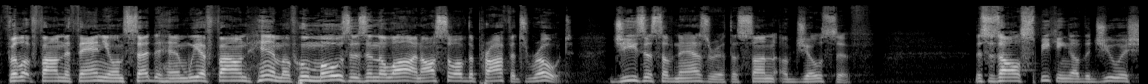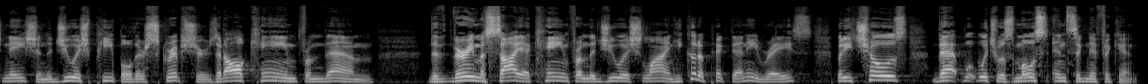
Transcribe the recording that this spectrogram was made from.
Philip found Nathanael and said to him, We have found him of whom Moses in the law and also of the prophets wrote, Jesus of Nazareth, the son of Joseph. This is all speaking of the Jewish nation, the Jewish people, their scriptures. It all came from them. The very Messiah came from the Jewish line. He could have picked any race, but he chose that which was most insignificant.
